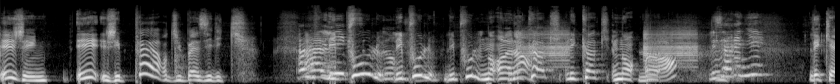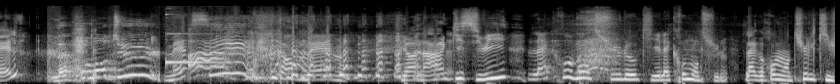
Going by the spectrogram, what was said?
Et j'ai une et j'ai peur du basilic. Ah, les poules, les poules, les poules, non, euh, Non. les coques, les coques, non. Non. euh, Les araignées Lesquels L'acromantule Merci Quand même Il y en a un qui suit. l'acromantule, ok, l'acromantule. La gromantule qui,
